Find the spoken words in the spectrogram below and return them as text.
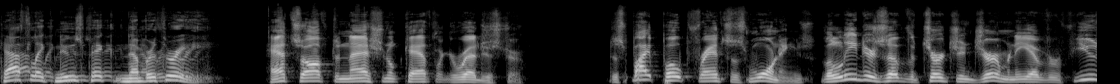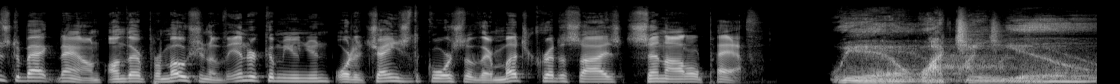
Catholic News Pick number three. Hats off to National Catholic Register. Despite Pope Francis' warnings, the leaders of the Church in Germany have refused to back down on their promotion of intercommunion or to change the course of their much criticized synodal path. We're watching you.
